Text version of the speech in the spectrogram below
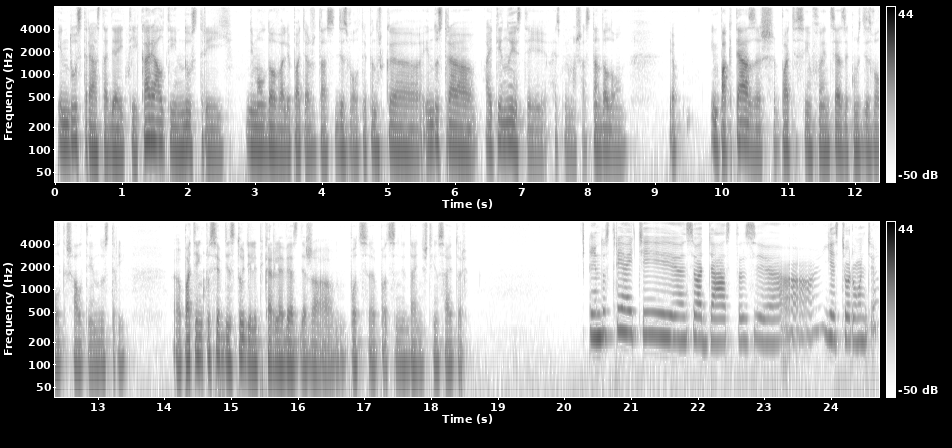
industria asta de IT, care alte industrii din Moldova le poate ajuta să dezvolte? Pentru că industria IT nu este, hai să spunem așa, standalone. Ea impactează și poate să influențeze cum se dezvoltă și alte industrii. Uh, poate inclusiv din studiile pe care le aveți deja poți să, poți să ne dai niște insight-uri. Industria IT în ziua de astăzi uh, este oriunde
